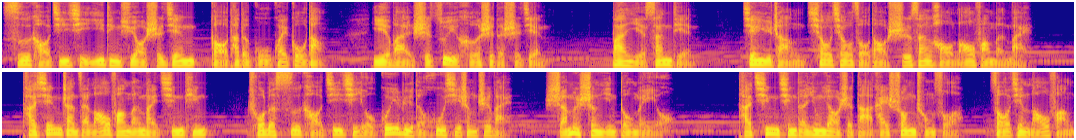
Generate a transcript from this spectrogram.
思考机器一定需要时间搞它的古怪勾当，夜晚是最合适的时间。半夜三点，监狱长悄悄走到十三号牢房门外。他先站在牢房门外倾听，除了思考机器有规律的呼吸声之外，什么声音都没有。他轻轻地用钥匙打开双重锁，走进牢房，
